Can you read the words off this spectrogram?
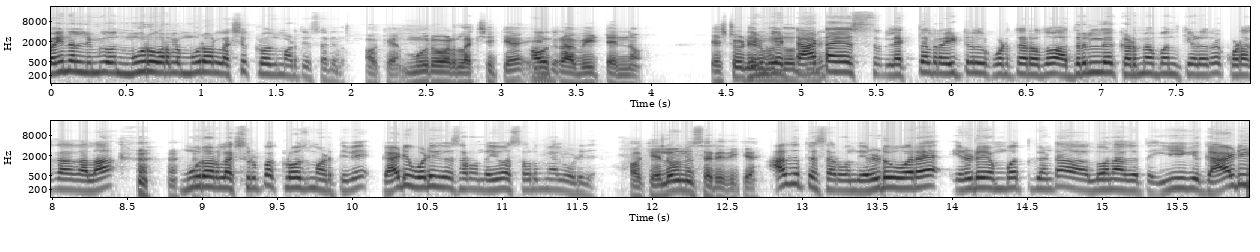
ಫೈನಲ್ ನಿಮಗೆ ಒಂದು ಮೂರುವರೆ ಮೂರುವರೆ ಲಕ್ಷ ಕ್ಲೋಸ್ ಮಾಡ್ತೀವಿ ಸರ್ ಇದು. ಓಕೆ ಮೂರುವರೆ ಲಕ್ಷಕ್ಕೆ ಹೌದು. ವಿ ಟೆನ್ ನಿಮ್ಗೆ ಟಾಟಾ ಎಸ್ ಲೆಕ್ಕದಲ್ಲಿ ರೈಟ್ ಅಲ್ಲಿ ಕೊಡ್ತಾ ಇರೋದು ಅದ್ರಲ್ಲಿ ಕಡಿಮೆ ಬಂದ್ ಕೇಳಿದ್ರೆ ಕೊಡಕ್ಕಾಗಲ್ಲ. ಮೂರುವರೆ ಲಕ್ಷ ರೂಪಾಯಿ ಕ್ಲೋಸ್ ಮಾಡ್ತೀವಿ. ಗಾಡಿ ಓಡಿದೆ ಸರ್ ಒಂದು ಐವತ್ತು ಸಾವಿರದ ಮೇಲೆ ಓಡಿದೆ. ಓಕೆ ಲೋನು ಸರ್ ಇದಕ್ಕೆ. ಆಗುತ್ತೆ ಸರ್ ಒಂದು ಎರಡೂವರೆ ಎರಡು ಎಂಬತ್ತು ಗಂಟೆ ಲೋನ್ ಆಗುತ್ತೆ. ಈಗ ಗಾಡಿ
